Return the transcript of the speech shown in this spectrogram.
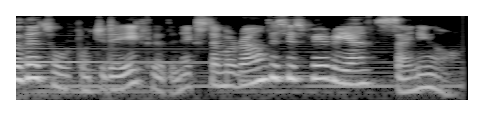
Well, that's all for today. Till the next time around, this is Feria signing off.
